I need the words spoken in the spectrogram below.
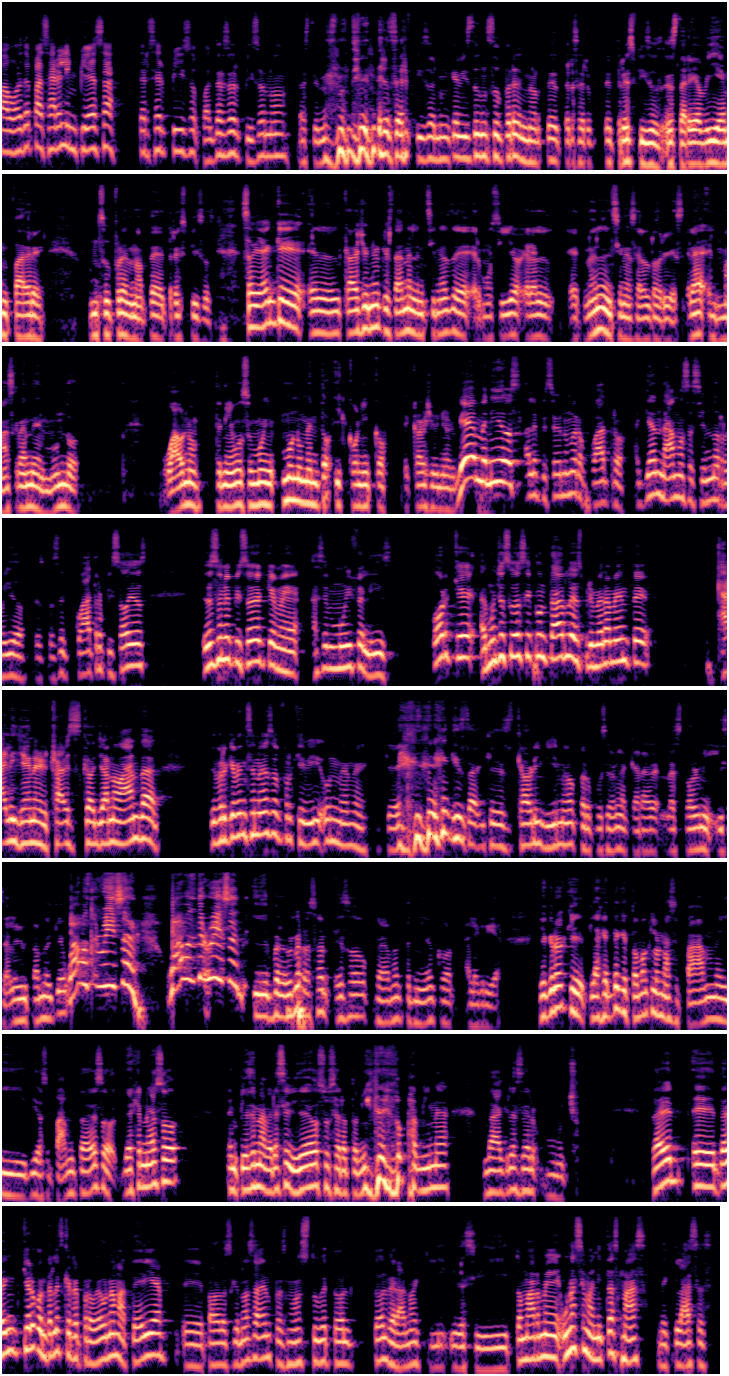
Favor de pasar a limpieza. Tercer piso. ¿Cuál tercer piso? No, las tiendas no tienen tercer piso. Nunca he visto un súper del norte de, tercer, de tres pisos. Estaría bien padre un súper del norte de tres pisos. ¿Sabían que el Carl Jr. que estaba en el Encinas de Hermosillo era el, eh, no en el Encinas, era el Rodríguez, era el más grande del mundo? Wow, no, teníamos un muy, monumento icónico de Carl Jr. Bienvenidos al episodio número 4. Aquí andamos haciendo ruido después de cuatro episodios. Este es un episodio que me hace muy feliz porque hay muchas cosas que contarles. Primeramente, Kylie Jenner y Travis Scott ya no andan. ¿Y por qué menciono eso? Porque vi un meme que, que, es Cardi B, ¿no? Pero pusieron la cara de la Stormy y sale gritando que What was the reason? What was the reason? Y por alguna razón eso me ha mantenido con alegría. Yo creo que la gente que toma clonazepam y diazepam y todo eso, dejen eso, empiecen a ver ese video, su serotonina y dopamina va a crecer mucho. También, eh, también quiero contarles que reprobé una materia. Eh, para los que no saben, pues no estuve todo el todo el verano aquí y decidí tomarme unas semanitas más de clases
